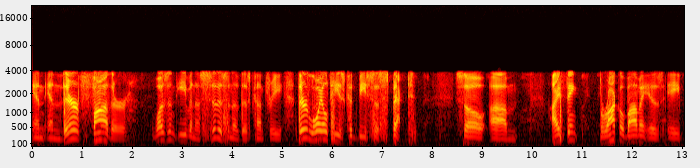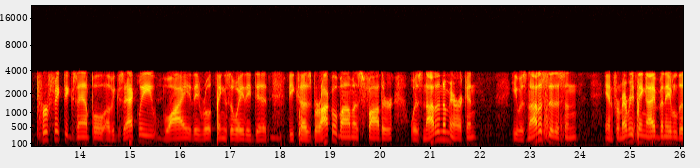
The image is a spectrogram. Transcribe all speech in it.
and and their father wasn't even a citizen of this country, their loyalties could be suspect. So um, I think Barack Obama is a perfect example of exactly why they wrote things the way they did because Barack Obama's father was not an American, he was not a citizen, and from everything I've been able to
